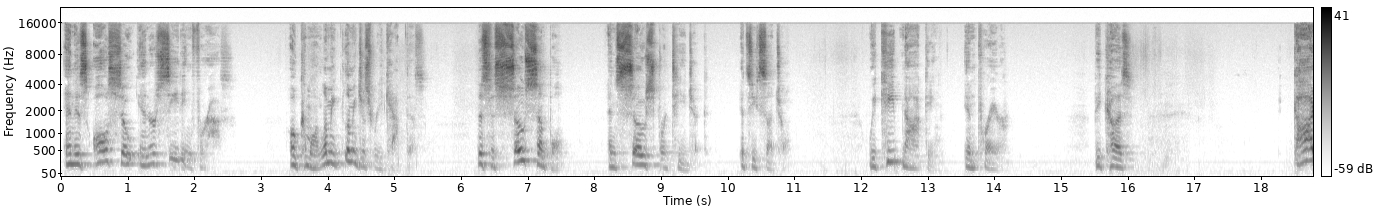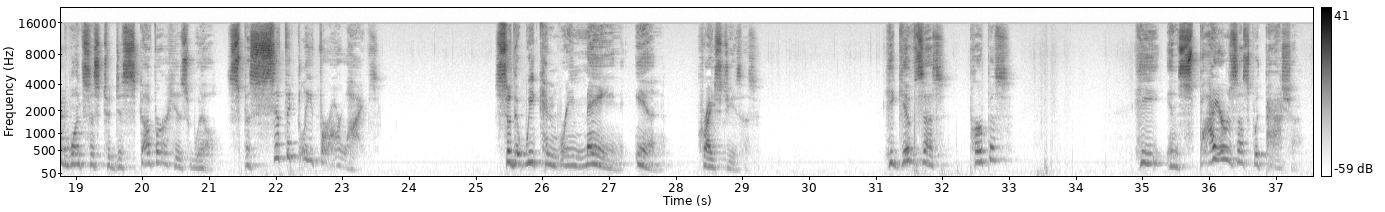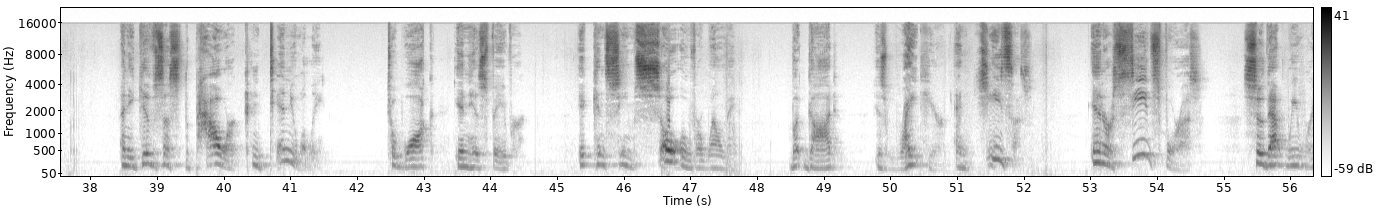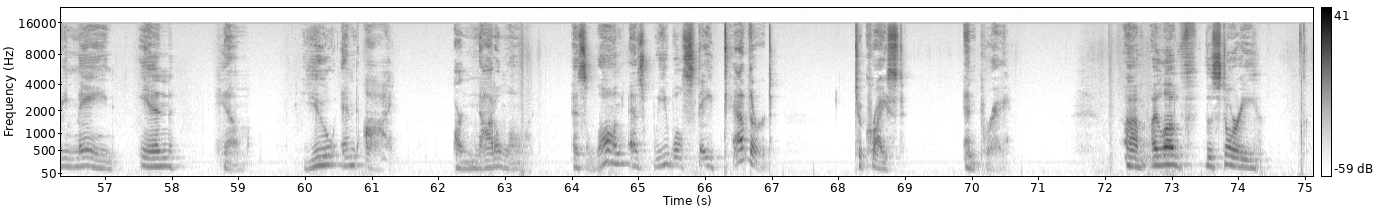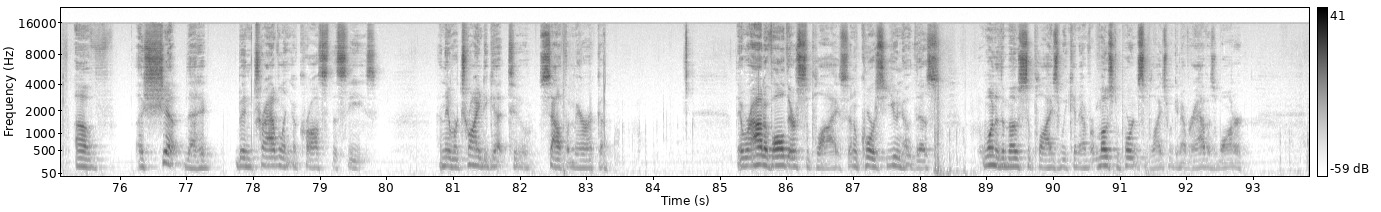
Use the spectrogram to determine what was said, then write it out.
and is also interceding for us. Oh, come on. Let me, let me just recap this. This is so simple and so strategic. It's essential. We keep knocking in prayer because God wants us to discover His will specifically for our lives so that we can remain in Christ Jesus. He gives us purpose. He inspires us with passion. And He gives us the power continually to walk in His favor. It can seem so overwhelming, but God is right here. And Jesus intercedes for us so that we remain in Him. You and I are not alone as long as we will stay tethered to Christ and pray. Um, I love the story of a ship that had been traveling across the seas and they were trying to get to South America. They were out of all their supplies, and of course, you know this. One of the most supplies we can ever, most important supplies we can ever have is water.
